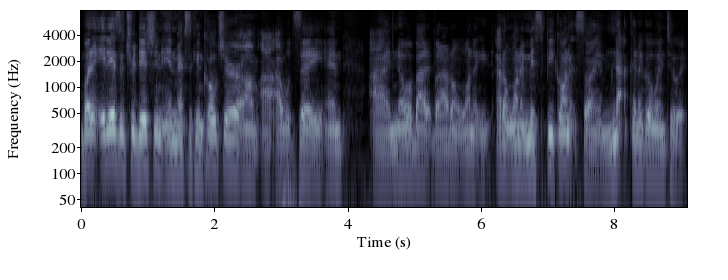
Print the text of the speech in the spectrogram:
but it is a tradition in Mexican culture. Um, I, I would say, and I know about it, but I don't want to. I don't want to misspeak on it, so I am not going to go into it.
